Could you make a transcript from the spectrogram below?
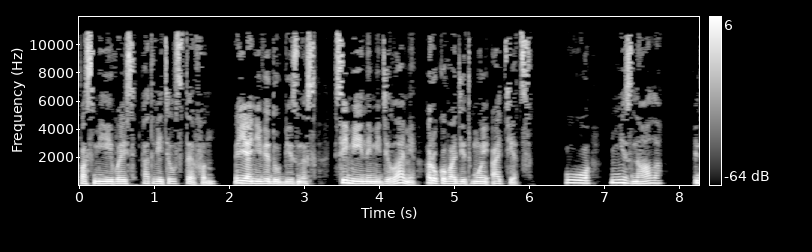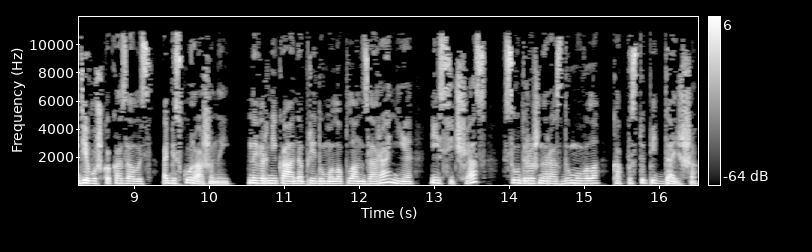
посмеиваясь, ответил Стефан. «Я не веду бизнес. Семейными делами руководит мой отец». «О, не знала». Девушка казалась обескураженной. Наверняка она придумала план заранее и сейчас судорожно раздумывала, как поступить дальше.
